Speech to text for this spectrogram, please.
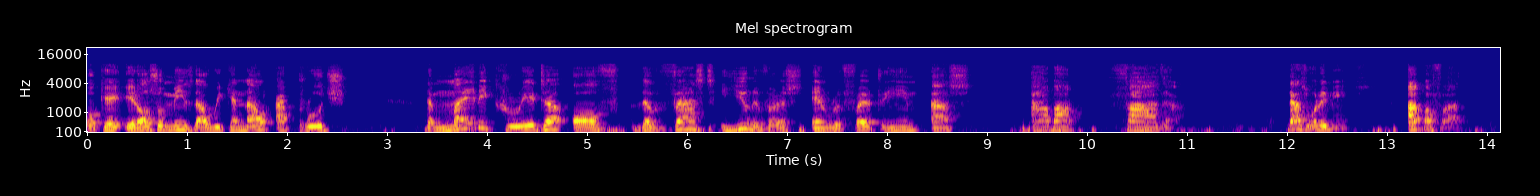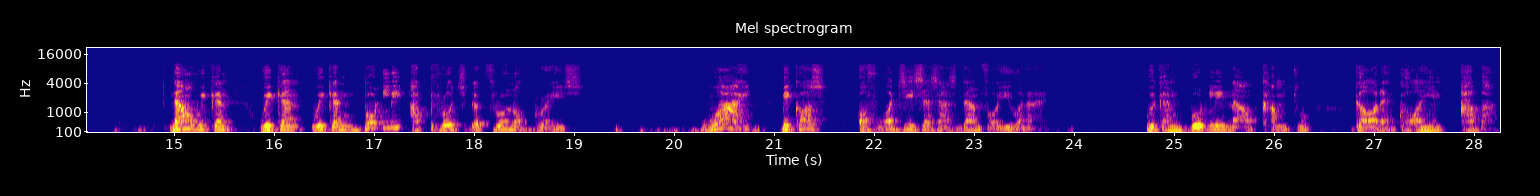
Okay, it also means that we can now approach the mighty creator of the vast universe and refer to him as Abba Father. That's what it means. Abba Father. Now we can we can we can boldly approach the throne of grace. Why? Because of what Jesus has done for you and I. We can boldly now come to God and call him Abba,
